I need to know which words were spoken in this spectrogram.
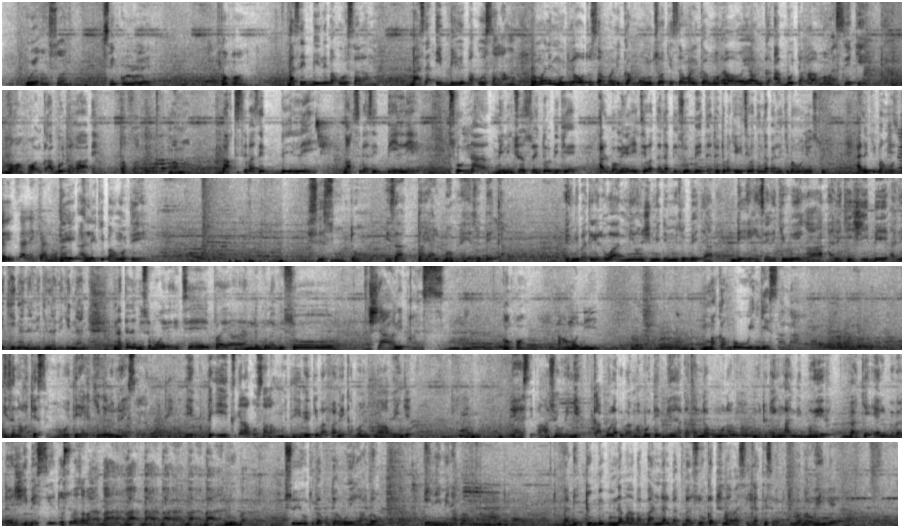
Werrason c'est un congolais comprendre baza ebele bakosala yango baza ebele bakosala yango omoni motu yako tosamwa likambo motu yaki esamwa likambo awa ya oluka abota kaka mwa maseke okompo oluka abota kaka eh, papa mama baartiste baza ebele baartiste baza ebele so na minute oyo soki tolobi ke album héritier watana bezo beta toyebi baki héritier watana baleki bango nyonso aleki bango te te aleki bango te c'est son temps eza temps ya album na ye ezobeta elingi batekele wa mionge mi demo ezobeta nde héritier aleki wera aleki jb aleki nani aleki nani aleki nani natala miso moko héritier epai ya ndeko na biso charlie prince mm. comprendre amoni makambo oyo wenge esala eza na orchestre moko te ya likili lelo nayo esala yango te mpe etikala kosala yango te oyoki bafamille kabona likolo ya wenge ya séparation wenge kabola mpe bamabota ebele na kati ya ndako omona moto kingandi boye bake elbe bata jb surtout soki baza baluba soki oyoki kaka kota wera donc ennemi na bango mm. babitumba ebundama na babandale bato bazoka biso na bacicatrice ya babitumba bawenge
